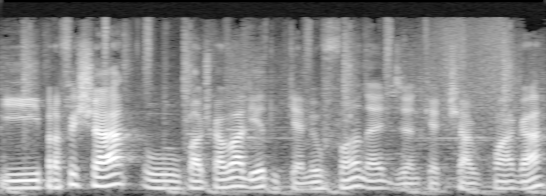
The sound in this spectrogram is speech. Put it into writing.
E para fechar, o Cláudio Cavalheiro, que é meu fã, né, dizendo que é Thiago com H,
